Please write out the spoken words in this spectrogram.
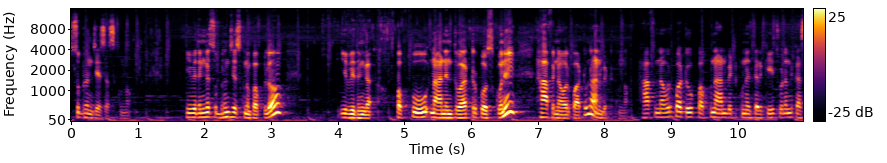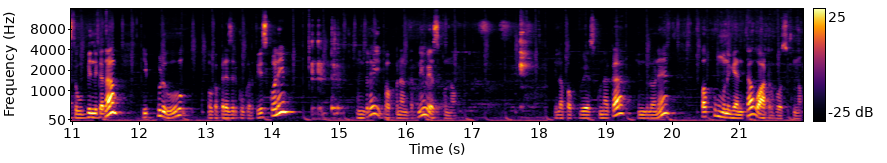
శుభ్రం చేసేసుకుందాం. ఈ విధంగా శుభ్రం చేసుకున్న పప్పులో ఈ విధంగా పప్పు నానెంత వాటర్ పోసుకొని హాఫ్ అన్ అవర్ పాటు నానబెట్టుకుందాం. హాఫ్ అన్ అవర్ పాటు పప్పు నానబెట్టుకునేసరికి చూడండి కాస్త ఉబ్బింది కదా. ఇప్పుడు ఒక ప్రెషర్ కుక్కర్ తీసుకొని ఇందులో ఈ పప్పుని అంతటిని వేసుకుందాం. ఇలా పప్పు వేసుకున్నాక ఇందులోనే పప్పు మునిగేంత వాటర్ పోసుకుందాం.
